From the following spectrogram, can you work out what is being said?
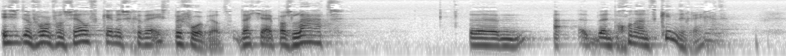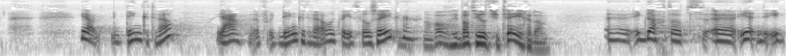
Is het een vorm van zelfkennis geweest, bijvoorbeeld, dat jij pas laat um, bent begonnen aan het kinderrecht? Ja. ja, ik denk het wel. Ja, ik denk het wel, ik weet het wel zeker. Maar wat, wat hield je tegen dan? Uh, ik dacht dat, ja, ik,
